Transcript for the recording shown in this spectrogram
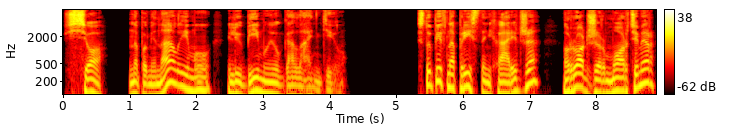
все напоминало ему любимую Голландию. Ступив на пристань Хариджа, Роджер Мортимер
